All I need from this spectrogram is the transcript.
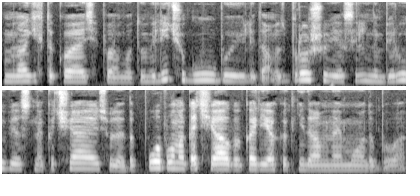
У многих такое, типа, вот увеличу губы, или там сброшу вес, или наберу вес, накачаюсь, вот это попу накачал, как орех, как недавняя мода была.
